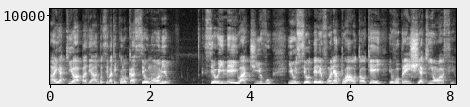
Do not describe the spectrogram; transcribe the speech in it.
Aí aqui, ó, rapaziada, você vai ter que colocar seu nome, seu e-mail ativo e o seu telefone atual, tá ok? Eu vou preencher aqui em off.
